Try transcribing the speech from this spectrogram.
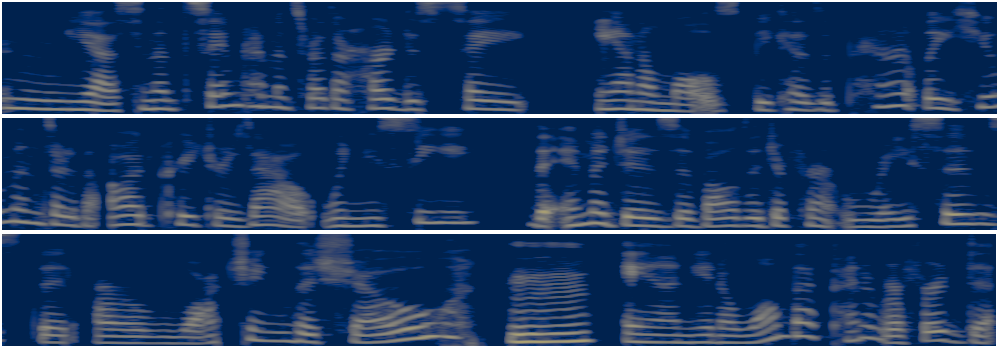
Mm, Yes, and at the same time, it's rather hard to say animals because apparently humans are the odd creatures out. When you see the images of all the different races that are watching the show, Mm-hmm. and you know, Wombat kind of referred to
